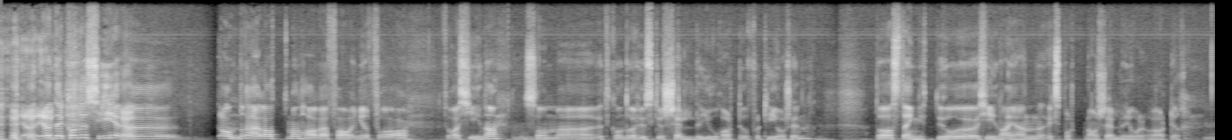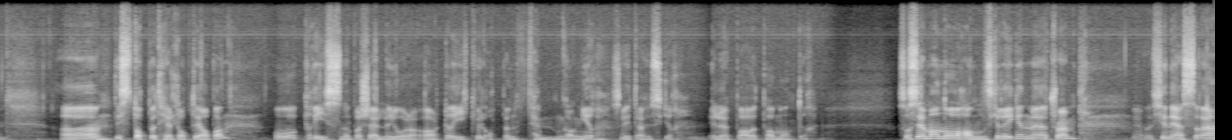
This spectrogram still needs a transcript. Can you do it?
ja, ja, det kan du si. Ja. Uh, det andre er at man har erfaringer fra, fra Kina, som jeg vet ikke om dere husker sjeldne jordarter for ti år siden. Da stengte jo Kina igjen eksporten av sjeldne jordarter. Mm. de stoppet helt opp til Japan. Og prisene på sjeldne jordarter gikk vel opp en fem ganger, så vidt jeg husker, i løpet av et par måneder. Så ser man nå handelskrigen med Trump. Kinesere.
